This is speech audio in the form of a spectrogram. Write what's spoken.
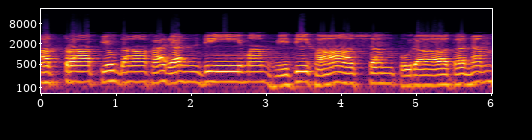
अत्राप्युदाहरन्तीममितिहासं पुरातनं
